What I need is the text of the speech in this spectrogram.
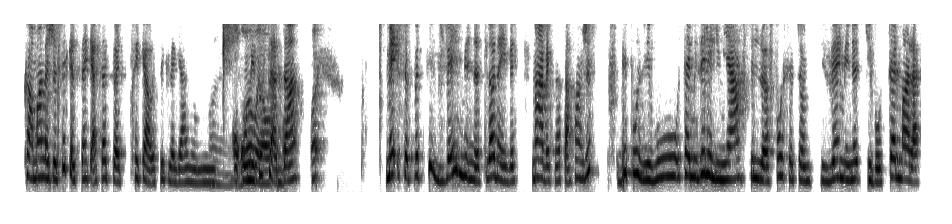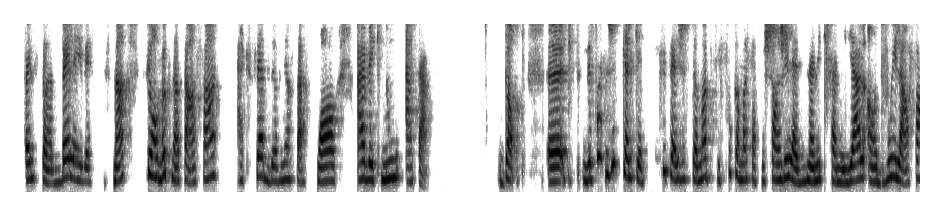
comment, là, je sais que le 5 à 7 peut être très chaotique, le gars. On, est tous là-dedans. Mais ce petit 20 minutes-là d'investissement avec notre enfant, juste déposez-vous, tamisez les lumières s'il le faut. C'est un petit 20 minutes qui vaut tellement la peine. C'est un bel investissement si on veut que notre enfant accepte de venir s'asseoir avec nous à table. Donc, euh, des fois, c'est juste quelques petits ajustements, puis c'est fou comment ça peut changer la dynamique familiale entre vous et l'enfant,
